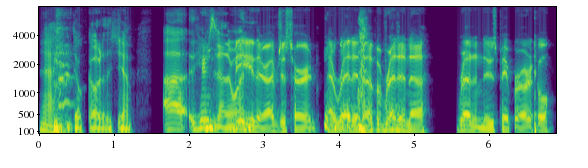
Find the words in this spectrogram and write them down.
Yeah, don't go to the gym. Uh, here's another Me one. either. I've just heard. I read in a read in a read a newspaper article.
